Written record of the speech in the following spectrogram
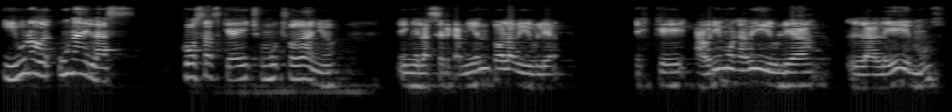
Y una de las cosas que ha hecho mucho daño en el acercamiento a la Biblia es que abrimos la Biblia, la leemos,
